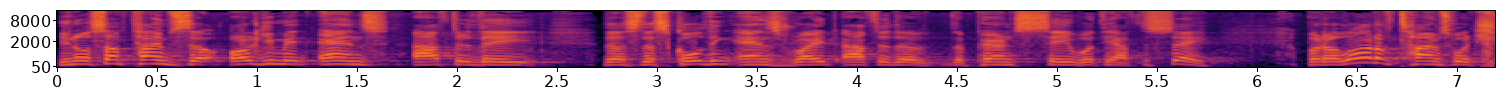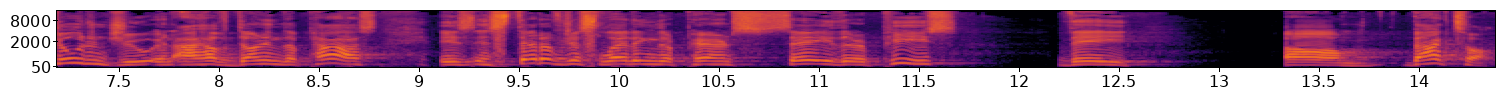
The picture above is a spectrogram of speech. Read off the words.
You know, sometimes the argument ends after they, the, the scolding ends right after the, the parents say what they have to say. But a lot of times, what children do, and I have done in the past, is instead of just letting their parents say their piece, they um, backtalk.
